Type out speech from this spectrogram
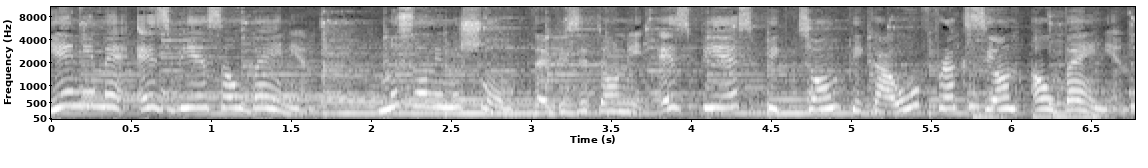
Jeni me SBS Albanian. Mësoni më shumë dhe vizitoni sbs.com.au fraksion Albanian.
